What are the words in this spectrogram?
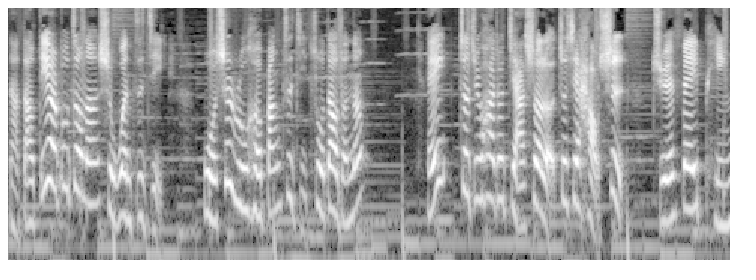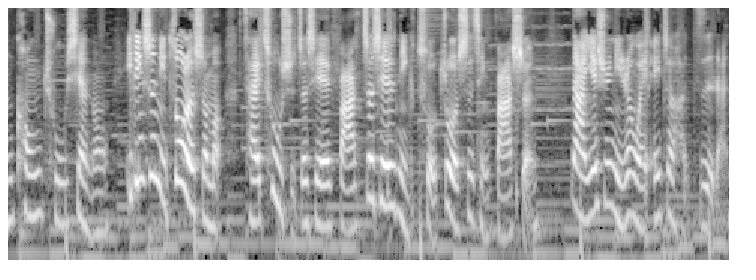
那到第二步骤呢，是问自己：我是如何帮自己做到的呢？诶，这句话就假设了这些好事绝非凭空出现哦，一定是你做了什么才促使这些发这些你所做的事情发生。那也许你认为，诶，这很自然，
